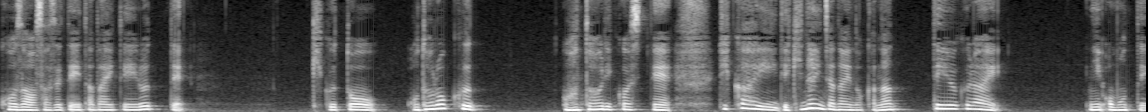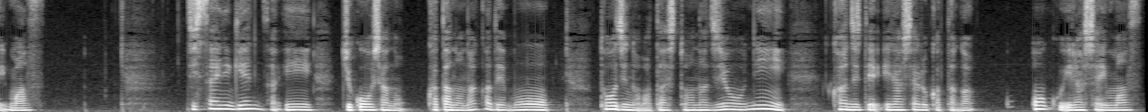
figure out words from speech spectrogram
講座をさせていただいているって聞くと驚くを通り越して理解できないんじゃないのかなっていうぐらいに思っています。実際に現在受講者の方の中でも当時の私と同じように感じていらっしゃる方が多くいらっしゃいます。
